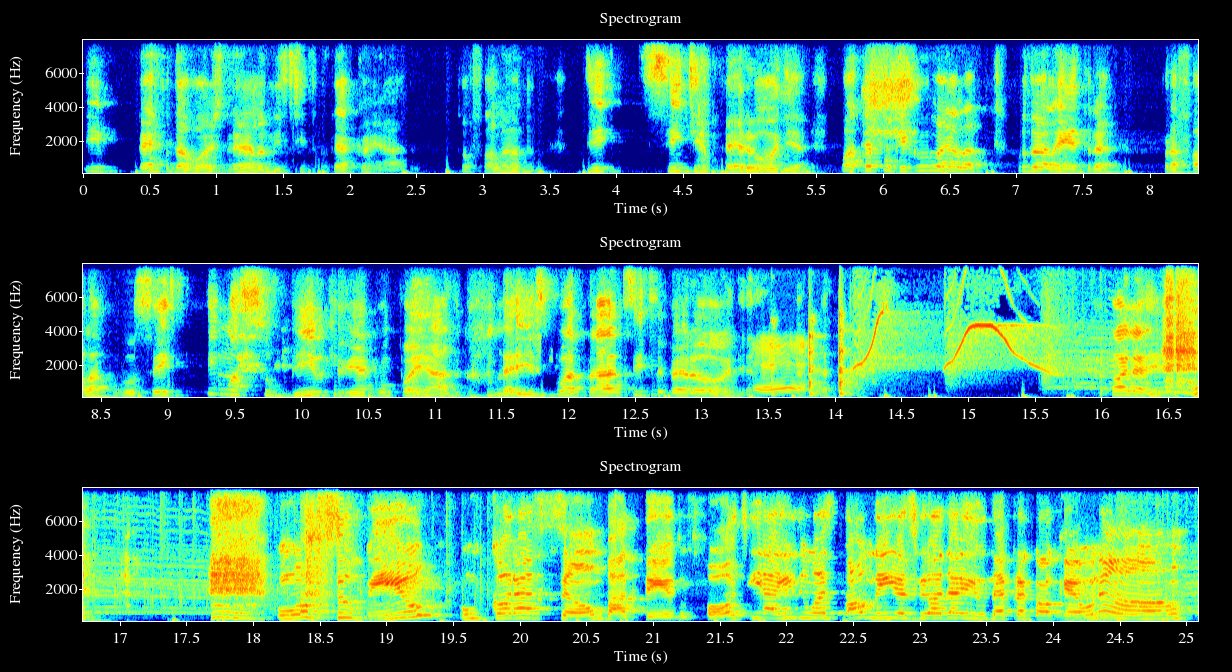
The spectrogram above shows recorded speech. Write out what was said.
E perto da voz dela, me sinto até acanhado. Estou falando de Cíntia Perônia. Até porque quando ela, quando ela entra para falar com vocês, tem um assobio que vem acompanhado. Como é isso? Boa tarde, Cíntia Perônia. É. Olha aí um assobio, um coração batendo forte e ainda umas palminhas, viu, Adail? Não é para qualquer um, não.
